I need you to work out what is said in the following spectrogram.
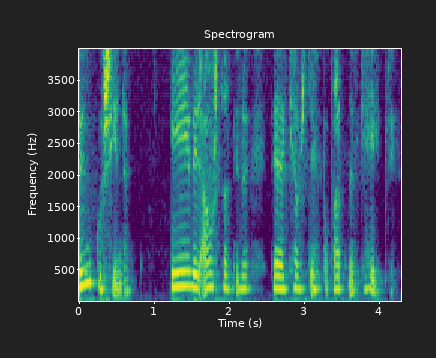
öngu sínum yfir ástandinu þegar kemst upp að barnið er ekki heilbrygt.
